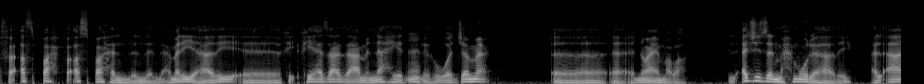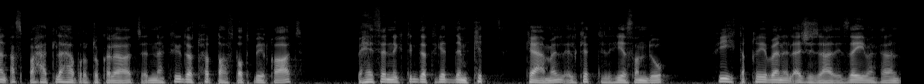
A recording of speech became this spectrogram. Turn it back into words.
فأصبح فأصبح ال- ال- العملية هذه آه، في- فيها زعزعة من ناحية م. اللي هو جمع نوعين مع بعض. الأجهزة المحمولة هذه الآن أصبحت لها بروتوكولات إنك تقدر تحطها في تطبيقات بحيث إنك تقدر تقدم كت كامل. الكت اللي هي صندوق فيه تقريبا الأجهزة هذه زي مثلا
